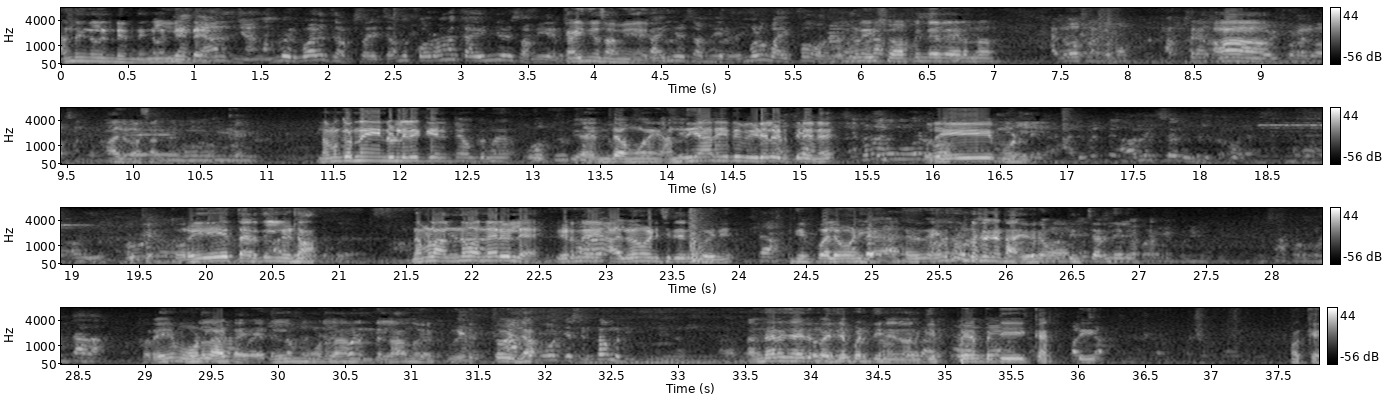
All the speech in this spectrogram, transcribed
അന്ന് നിങ്ങൾ ഉണ്ടായിരുന്നു നിങ്ങൾ നമ്മൾ ഒരുപാട് സംസാരിച്ചു. അന്ന് കൊറോണ കഴിഞ്ഞ ഒരു സമയമായിരുന്നു. കഴിഞ്ഞ സമയമായിരുന്നു. കഴിഞ്ഞ ഒരു സമയമായിരുന്നു. നിങ്ങളും വൈഫോ വന്നു. നമ്മൾ ഈ ഷോപ്പിന്റെ പേരെന്നാ ഹൽവ സംഗമം. കോഴിക്കോട് സംഗമം. ഓക്കെ നമുക്കൊന്ന് എന്റെ ഉള്ളിൽ കയറിയിട്ട് നമുക്കൊന്ന് എന്റെ മോനെ അന്ന് ഞാൻ ഇത് വീഡിയോ എടുത്തില്ലേ കുറേ മോഡൽ ഓക്കെ കുറേ തരത്തിലുണ്ട് കേട്ടോ നമ്മൾ അന്ന് വന്നേരം ഇല്ലേ ഇവിടുന്ന് അലുവ മേടിച്ചിട്ട് പോയിന്. ഇപ്പൊ അലുവ മേടിക്കാം. സന്തോഷം കേട്ടാ ഇവർ നമ്മൾ തിരിച്ചറിഞ്ഞതിൽ കുറേ മോഡലാട്ടെ. ഏതെല്ലാം മോഡലാണ് എന്തെല്ലാം ഒരു ജസ്റ്റ് അന്നേരം ഞാൻ ഇത് പരിചയപ്പെടുത്തിനു നമുക്ക് ഇപ്പൊ പറ്റി കറക്റ്റ് ഓക്കെ.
